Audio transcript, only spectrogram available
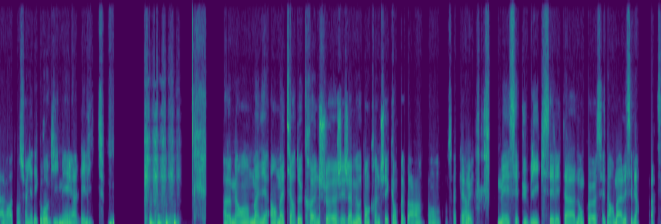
alors attention, il y a des gros guillemets, à l'élite. Euh, mais en, en, matière de crunch, euh, j'ai jamais autant crunché qu'en prépa, hein, qu'on, Mais c'est public, c'est l'État, donc euh, c'est normal et c'est bien.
